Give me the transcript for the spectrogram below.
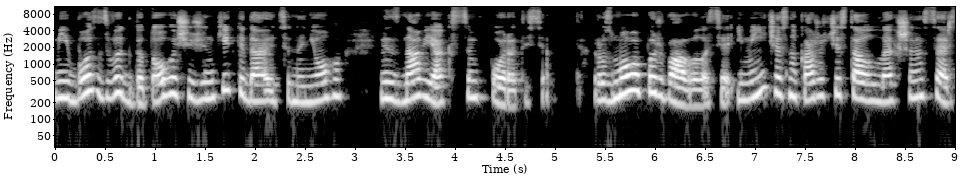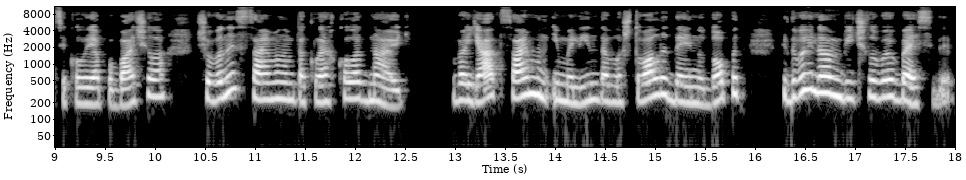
Мій бос звик до того, що жінки кидаються на нього, він знав, як з цим впоратися. Розмова пожвавилася, і мені, чесно кажучи, стало легше на серці, коли я побачила, що вони з Саймоном так легко ладнають. Ваят, Саймон і Мелінда влаштували Дейну допит під виглядом вічливої бесіди.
